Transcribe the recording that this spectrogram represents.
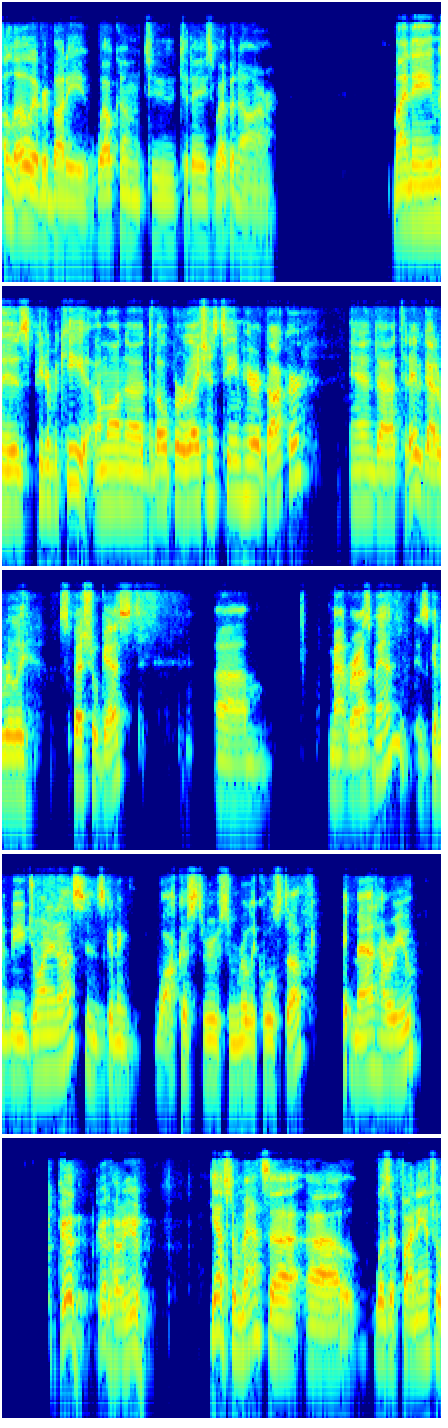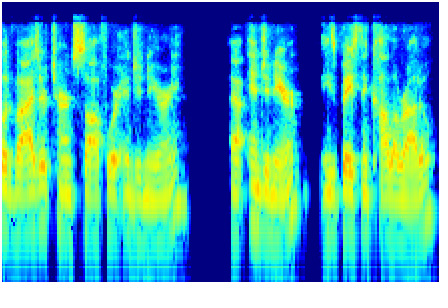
Hello, everybody. Welcome to today's webinar. My name is Peter McKee. I'm on the developer relations team here at Docker. And uh, today we've got a really special guest. Um, Matt Rasband is going to be joining us and is going to walk us through some really cool stuff. Hey, Matt, how are you? Good, good. How are you? Yeah, so Matt's a, uh, was a financial advisor turned software engineering uh, engineer. He's based in Colorado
